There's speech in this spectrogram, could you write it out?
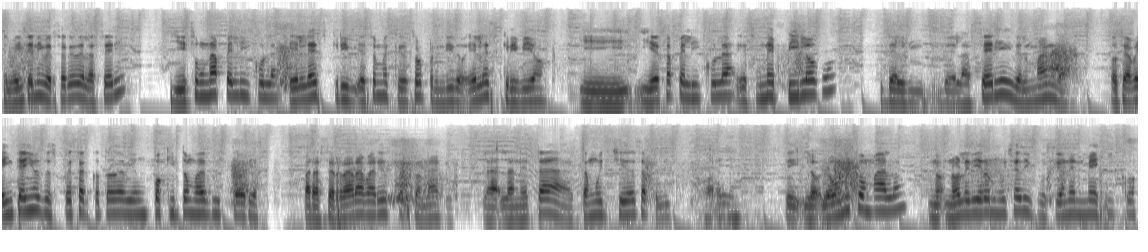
El 20 aniversario de la serie. Y hizo una película. Él la escribió. Eso me quedé sorprendido. Él la escribió. Y, y esa película es un epílogo del, de la serie y del manga. O sea, 20 años después sacó todavía un poquito más de historia para cerrar a varios personajes. La, la neta, está muy chida esa película. Sí, lo, lo único malo, no, no le dieron mucha difusión en México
